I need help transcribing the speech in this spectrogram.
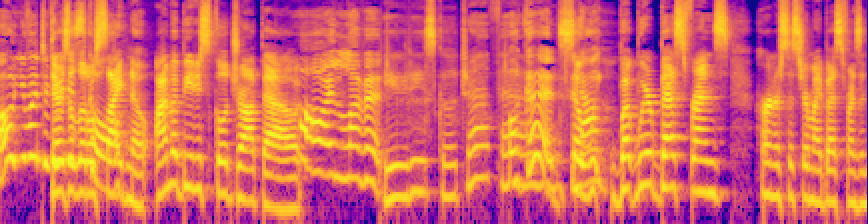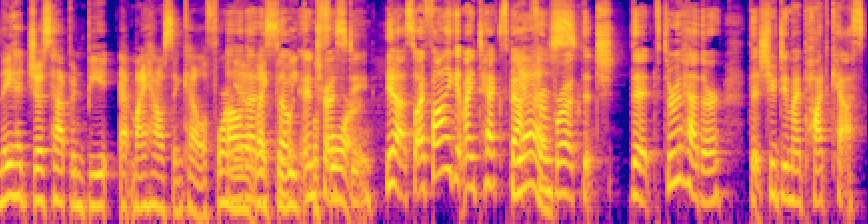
Oh, you went to beauty school. There's a little school. side note. I'm a beauty school dropout. Oh, I love it. Beauty school dropout. Well, good. So So, now- we, but we're best friends. Her and her sister are my best friends, and they had just happened to be at my house in California, Oh, that is like the so week interesting. before. Yeah, so I finally get my text back from Brooke that sh that through Heather that she would do my podcast.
